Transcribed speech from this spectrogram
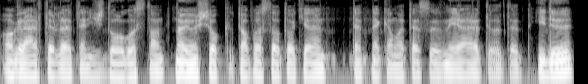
agrárterületen is dolgoztam, nagyon sok tapasztalatot jelentett nekem a teszőnél eltöltött idő,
